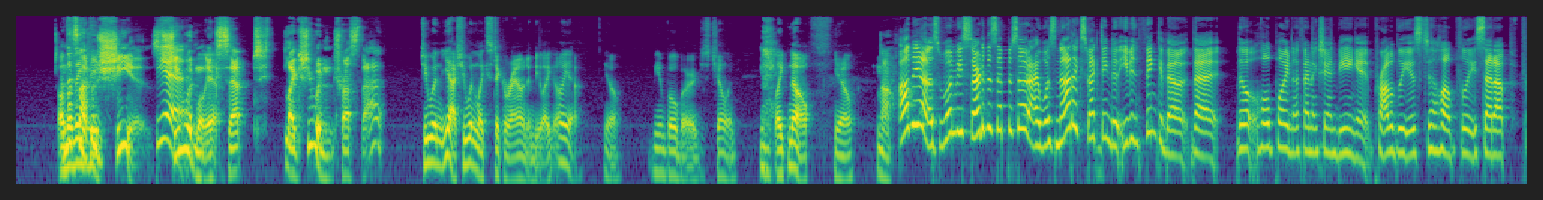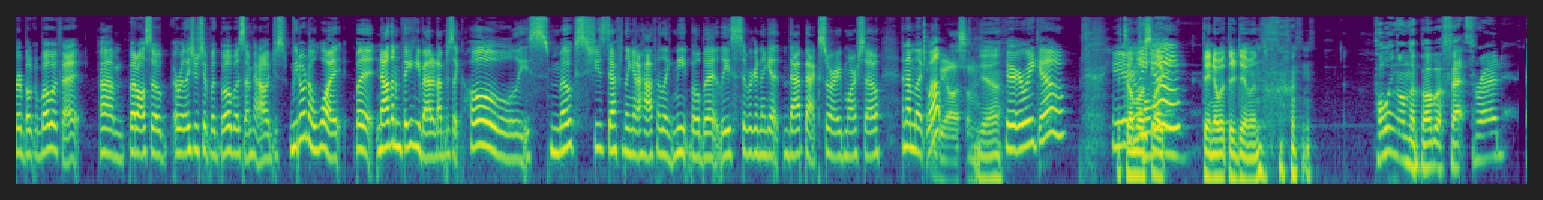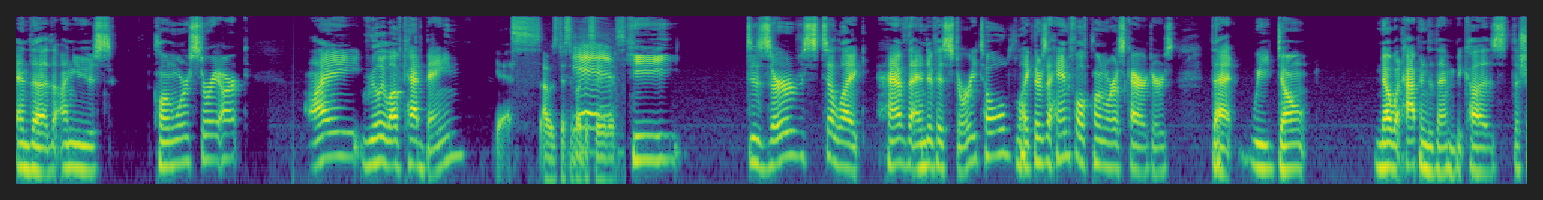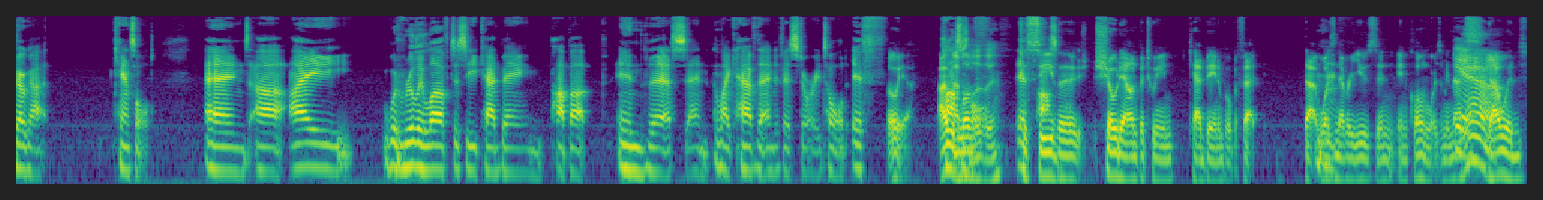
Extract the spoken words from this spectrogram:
And Although that's they not who she is. Yeah. She wouldn't Well, yeah. accept, like, she wouldn't trust that. she wouldn't yeah, she wouldn't like stick around and be like, "Oh yeah, you know, me and Boba are just chilling." like no, you know. No. I'll be honest, when we started this episode, I was not expecting to even think about that the whole point of Fennec Shan being it probably is to hopefully set up for Book of Boba Fett. Um, but also a relationship with Boba somehow. Just we don't know what. But now that I'm thinking about it, I'm just like, holy smokes, she's definitely gonna have to like meet Boba at least. So we're gonna get that backstory more so. And I'm like, well, That'd be awesome. Yeah. here we go. Here It's almost we like they know what they're doing. pulling on the Boba Fett thread and the the unused Clone Wars story arc, I really love Cad Bane. Yes, I was just about to say this. He deserves to like have the end of his story told. Like there's a handful of Clone Wars characters that we don't know what happened to them because the show got canceled. And uh, I would really love to see Cad Bane pop up in this and like have the end of his story told. If Oh yeah, I would love Absolutely. to see possible. the showdown between Cad Bane and Boba Fett. That was Mhm. never used in, in Clone Wars. I mean, that's, Yeah. that would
